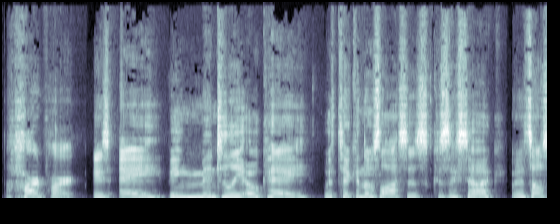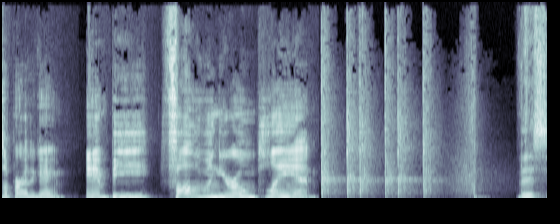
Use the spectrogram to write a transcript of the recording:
The hard part is A, being mentally okay with taking those losses because they suck, but it's also part of the game. And B, following your own plan. This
